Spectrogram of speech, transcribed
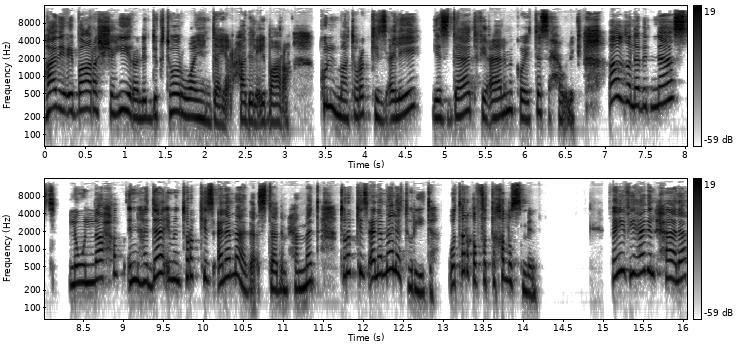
وهذه عبارة الشهيرة للدكتور واين داير هذه العبارة. كل ما تركز عليه يزداد في عالمك ويتسع حولك. أغلب الناس لو نلاحظ أنها دائما تركز على ماذا أستاذ محمد؟ تركز على ما لا تريده وترغب في التخلص منه. فهي في هذه الحالة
